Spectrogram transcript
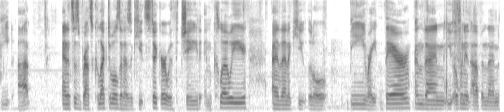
beat up. And it says Bratz Coolectiblz. It has a cute sticker with Jade and Cloe. And then a cute little bee right there. And then you open it up and then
